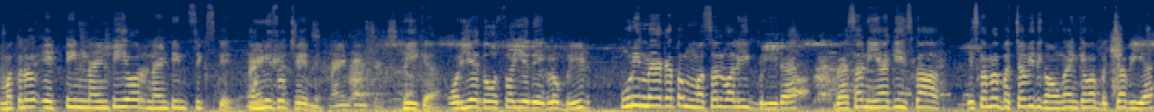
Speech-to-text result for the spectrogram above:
मतलब 1890 और 196 के 1906 में। 1906 ठीक है। और ये दोस्तों ये देख लो ब्रीड पूरी मैं कहता हूँ मसल वाली ब्रीड है। वैसा नहीं है कि इसका इसका मैं बच्चा भी दिखाऊँगा इनके पास बच्चा भी है।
